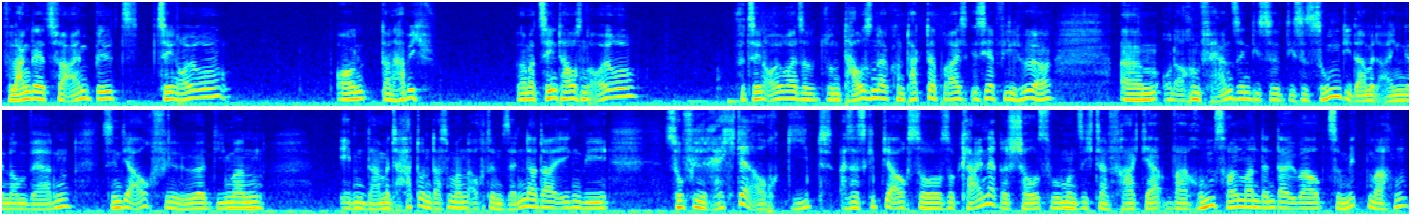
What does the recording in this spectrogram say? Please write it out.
verlangt er jetzt für ein Bild 10 Euro und dann habe ich, sag mal, 10.000 Euro für 10 Euro, also so ein Tausender Kontakterpreis ist ja viel höher. Ähm, und auch im Fernsehen, diese, diese Summen, die damit eingenommen werden, sind ja auch viel höher, die man eben damit hat und dass man auch dem Sender da irgendwie so viel Rechte auch gibt. Also es gibt ja auch so, so kleinere Shows, wo man sich dann fragt, ja, warum soll man denn da überhaupt so mitmachen?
